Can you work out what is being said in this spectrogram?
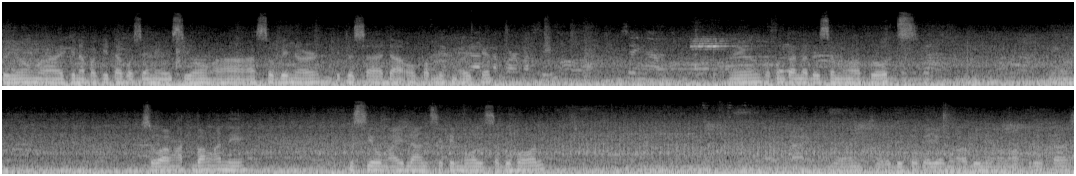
Ito yung uh, pinapakita ko sa inyo is yung ah, souvenir dito sa Dao Public Market. Ngayon, papunta na doon sa mga fruits. Yan. So, ang atbang ani is yung Island City Mall sa Bohol. Yan. So, dito kayo makabili ng mga prutas.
